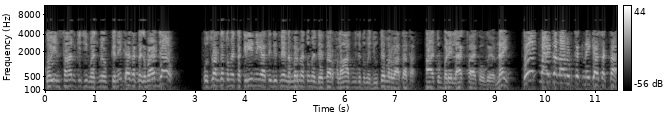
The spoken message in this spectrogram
کوئی انسان کسی مجمع اٹھ کے نہیں کہہ سکتا کہ بیٹھ جاؤ۔ اس وقت تمہیں تقریر نہیں آتی جتنے نمبر میں تمہیں دیتا اور فلاں آدمی سے تمہیں جوتے مرواتا تھا۔ آج تم بڑے لائق فائق ہو گئے ہو۔ نہیں کوئی بھائی کا لال اٹھ کے نہیں کہہ سکتا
